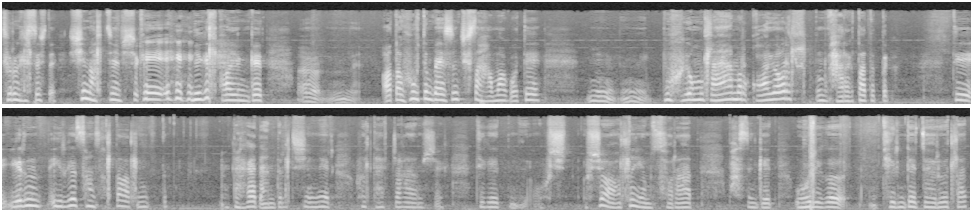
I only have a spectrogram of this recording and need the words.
түрүү хэлсэн шүү дээ. Шин олцсон юм шиг. Нэг л гоё ингээд одоо хүүтэн байсан ч гэсэн хамаагүй те бүх юм л амар гоёор л харагдаад байдаг. Тий, ер нь эргээд сонсголтой болно гэдэг. Дахиад амьдрал шинээр хөл тавьж байгаа юм шиг. Тэгээд өшөө олон юм сураад бас ингээд өөрийгөө тэрэндээ зориулаад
